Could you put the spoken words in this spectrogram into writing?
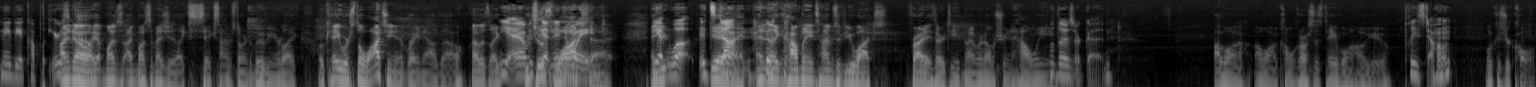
maybe a couple years I know. ago. I must. I must have mentioned it like six times during the movie. And you're like, okay, we're still watching it right now, though. I was like, Yeah, I was just getting annoyed. That. And yeah, you- well, it's yeah. done. and like, how many times have you watched Friday Thirteenth, Nightmare on Elm Street, and Halloween? well, those are good. I want. I want to come across this table and hug you. Please don't. Well, because you're cold.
